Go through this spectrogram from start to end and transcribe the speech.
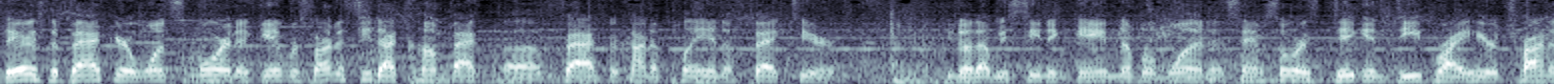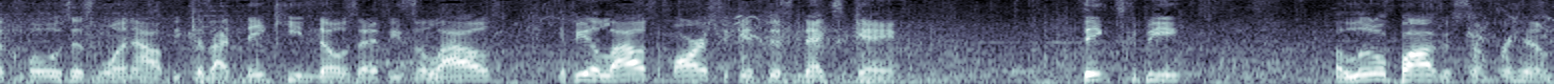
there's the back air once more, and again, we're starting to see that comeback uh, factor kind of play in effect here. You know, that we've seen in game number one. And Samsora is digging deep right here, trying to close this one out because I think he knows that if he's allows, if he allows Marss to get this next game, things could be a little bothersome for him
